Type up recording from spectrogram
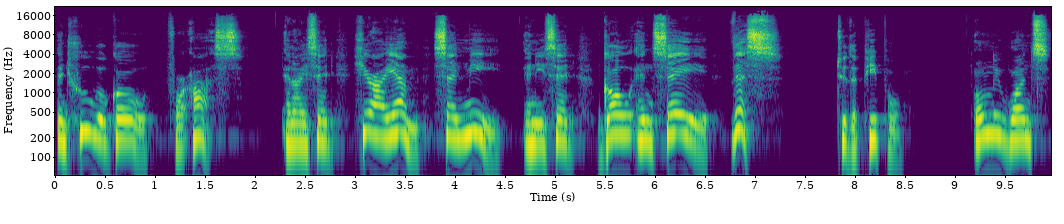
And who will go for us? And I said, Here I am, send me. And he said, Go and say this to the people. Only once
